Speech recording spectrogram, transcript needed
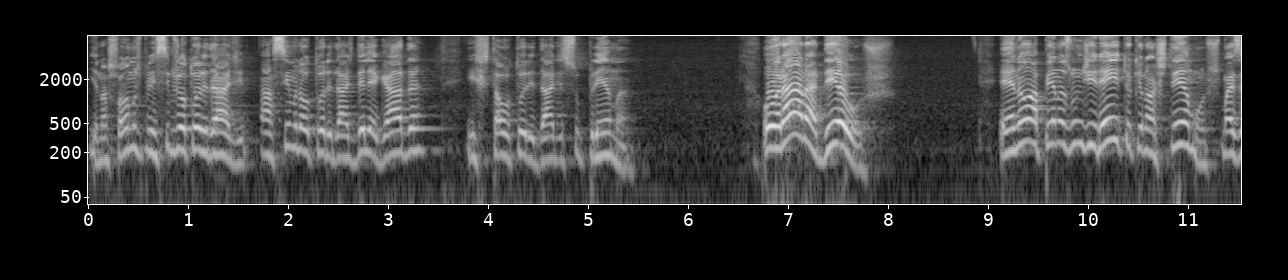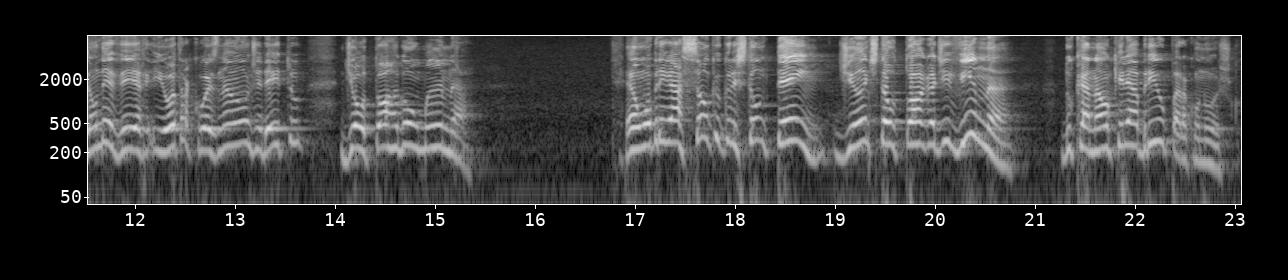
e nós falamos do princípio de autoridade, acima da autoridade delegada está a autoridade suprema. Orar a Deus é não apenas um direito que nós temos, mas é um dever. E outra coisa, não é um direito de outorga humana. É uma obrigação que o cristão tem diante da outorga divina do canal que ele abriu para conosco.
